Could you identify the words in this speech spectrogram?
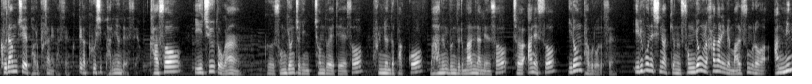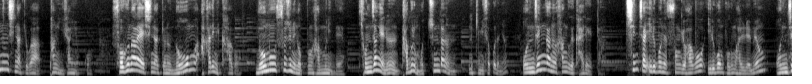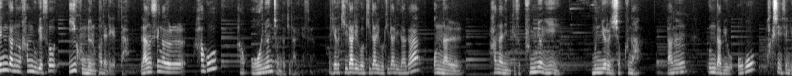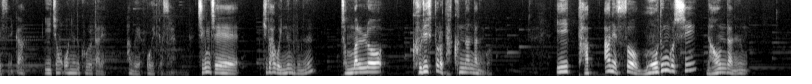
그 다음 주에 바로 부산에 갔어요. 그때가 98년도였어요. 가서 2주 동안 그 성경적인 전도에 대해서 훈련도 받고 많은 분들을 만나면서 저 안에서 이런 답을 얻었어요. 일본의 신학교는 성경을 하나님의 말씀으로 안 믿는 신학교가 방 이상이었고 서구 나라의 신학교는 너무 아카데믹하고 너무 수준이 높은 한문인데 현장에는 답을 못 준다는 느낌이 있었거든요. 언젠가는 한국에 가야 되겠다. 진짜 일본에서 선교하고 일본 복음하려면 언젠가는 한국에서 이 훈련을 받아야 되겠다. 라는 생각을 하고 한 5년 정도 기도하게 됐어요. 계속 기다리고 기다리고 기다리다가 어느 날 하나님께서 분명히 문 열어주셨구나 라는 응답이 오고 확신이 생겼으니까 2005년도 9월 달에 한국에 오게 되었어요. 지금 제 기도하고 있는 부분은 정말로 그리스도로 다 끝난다는 것. 이 답 안에서 모든 것이 나온다는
